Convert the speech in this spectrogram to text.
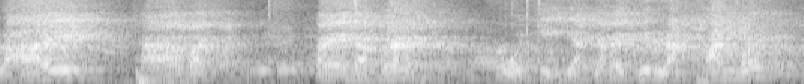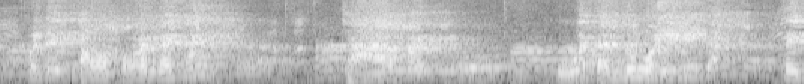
ไหลช้าไว้แปลกลับมาโอ้ยกี่อยากจะให้ขึ้นหลักพันไว้ยมันได้ต่อกรกันได้ช้าไหมกูว่าแต่หน่วยนี่อะติด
